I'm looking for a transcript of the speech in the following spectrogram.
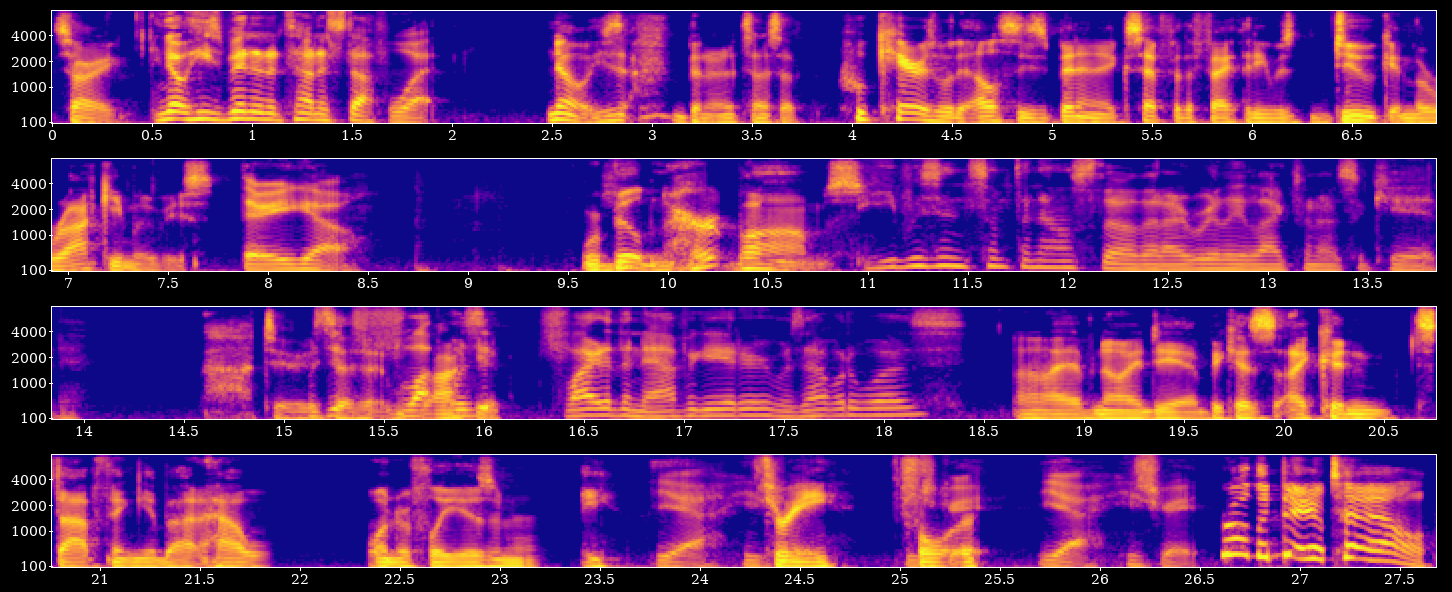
sorry, No, he's been in a ton of stuff. What? no, he's been in a ton of stuff. Who cares what else he's been in except for the fact that he was Duke in the Rocky movies? There you go. We're building hurt bombs. He was in something else though that I really liked when I was a kid. Oh, dude, Was it, Fly, was it Flight of the Navigator? Was that what it was? Oh, I have no idea because I couldn't stop thinking about how wonderful he is in Rocky. Yeah, he's three. He's four. great. Yeah, he's great. Roll the damn towel.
